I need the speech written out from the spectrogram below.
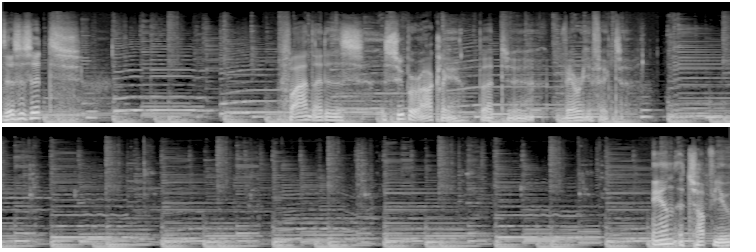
This is it. Fly that is super ugly, but uh, very effective. And a top view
